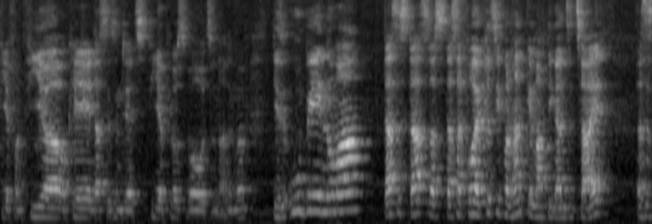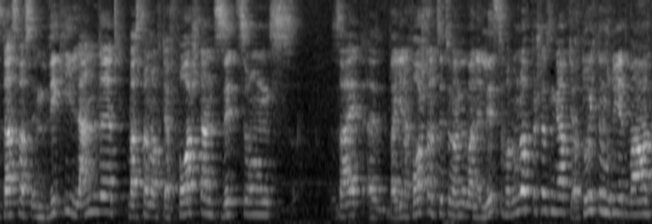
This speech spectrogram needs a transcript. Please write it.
4 von 4, okay, das hier sind jetzt 4 plus Votes und alle. Diese UB-Nummer, das ist das, was, das hat vorher Chrissy von Hand gemacht die ganze Zeit. Das ist das, was im Wiki landet, was dann auf der Vorstandssitzungsseite, äh, bei jeder Vorstandssitzung haben wir immer eine Liste von Umlaufbeschlüssen gehabt, die auch durchnummeriert waren.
